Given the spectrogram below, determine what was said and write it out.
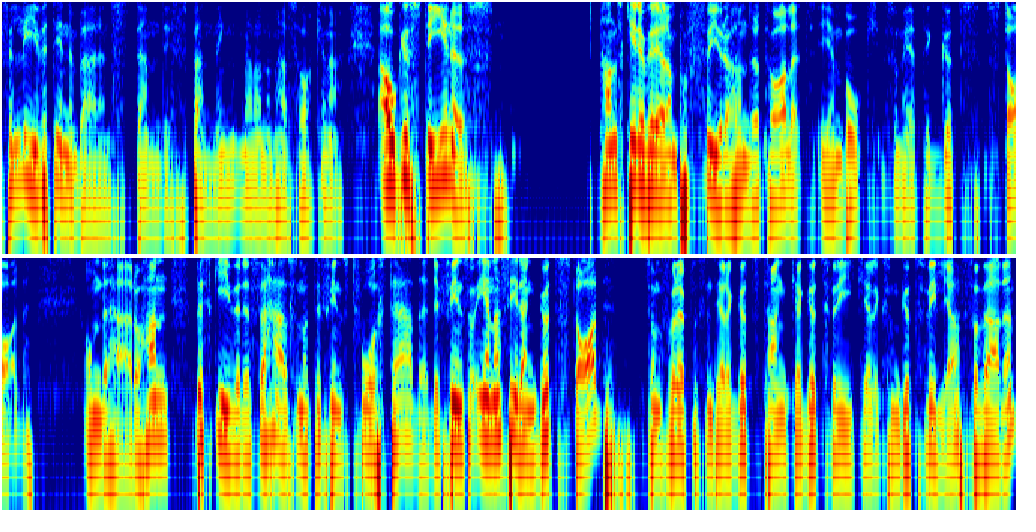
För livet innebär en ständig spänning mellan de här sakerna. Augustinus, han skrev redan på 400-talet i en bok som heter Guds stad om det här. Och han beskriver det så här som att det finns två städer. Det finns å ena sidan Guds stad, som får representera Guds tankar, Guds rike, liksom Guds vilja för världen.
